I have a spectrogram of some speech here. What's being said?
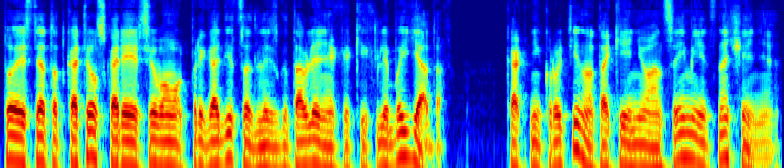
То есть этот котел, скорее всего, мог пригодиться для изготовления каких-либо ядов. Как ни крути, но такие нюансы имеют значение.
